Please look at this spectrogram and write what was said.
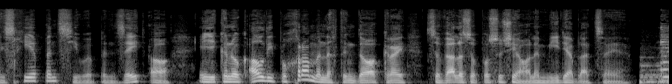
rsg.co.za en jy kan ook al die programinligting daar kry sowel as op ons sosiale media bladsye.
